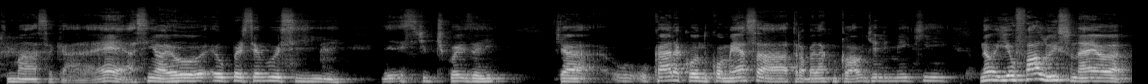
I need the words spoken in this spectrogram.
Que massa, cara. É, assim, ó, eu, eu percebo esse, esse tipo de coisa aí. Que a, o, o cara, quando começa a trabalhar com cloud, ele meio que. Não, e eu falo isso, né? Eu,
